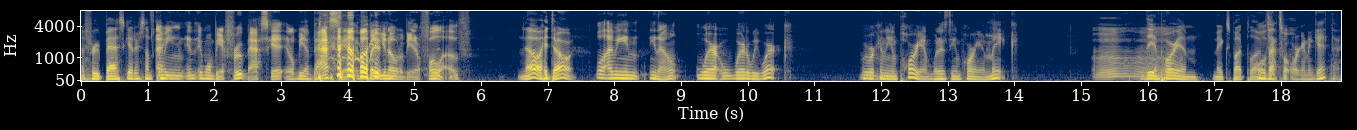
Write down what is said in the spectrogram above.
a fruit basket or something? I mean, it, it won't be a fruit basket. It'll be a basket, but you know what it'll be full of. no, I don't. Well, I mean, you know, where where do we work? We work in the Emporium. What does the Emporium make? Mm. The Emporium makes butt plugs. Well, that's what we're gonna get then.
